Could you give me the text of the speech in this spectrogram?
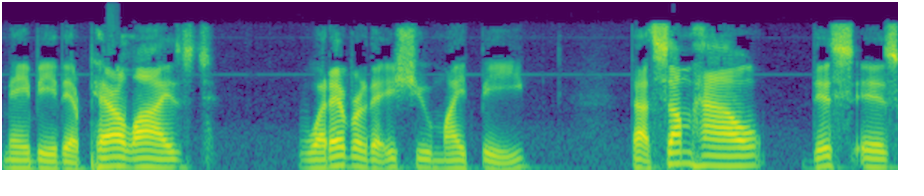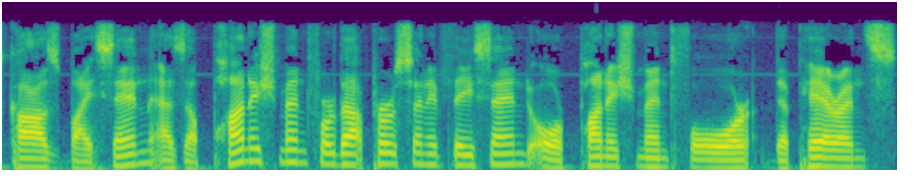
maybe they're paralyzed, whatever the issue might be, that somehow this is caused by sin as a punishment for that person if they sinned, or punishment for the parents,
